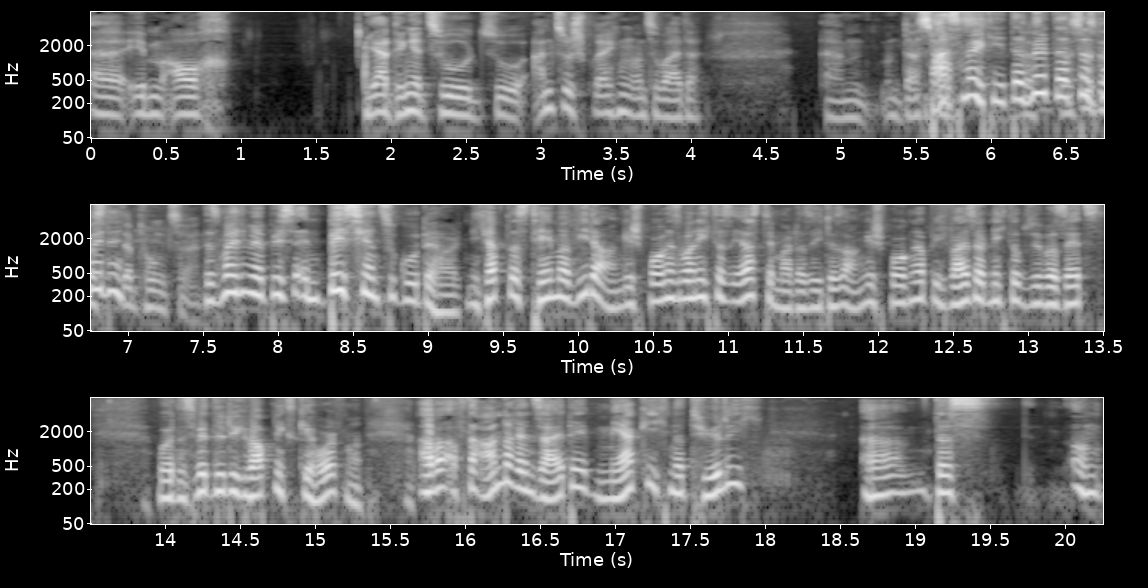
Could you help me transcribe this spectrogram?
äh, eben auch ja Dinge zu, zu anzusprechen und so weiter. Ähm, und das, Das möchte ich, das, das, wird, das, das, das, wird möchte, der Punkt sein. Das möchte ich mir ein bisschen, ein bisschen zugute halten. Ich habe das Thema wieder angesprochen. Es war nicht das erste Mal, dass ich das angesprochen habe. Ich weiß halt nicht, ob es übersetzt worden. Es wird natürlich überhaupt nichts geholfen haben. Aber auf der anderen Seite merke ich natürlich, ähm, dass, und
